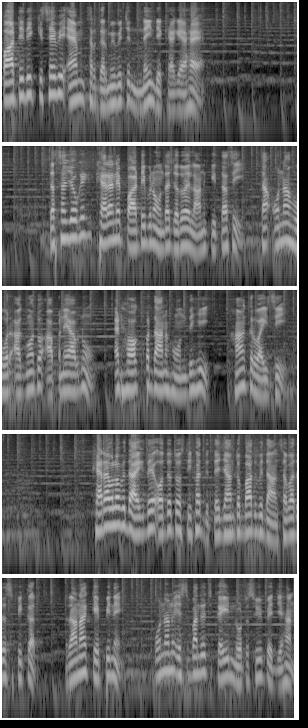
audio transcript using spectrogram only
ਪਾਰਟੀ ਦੀ ਕਿਸੇ ਵੀ ਅਹਿਮ ਸਰਗਰਮੀ ਵਿੱਚ ਨਹੀਂ ਦੇਖਿਆ ਗਿਆ ਹੈ। ਦੱਸਣਯੋਗ ਹੈ ਕਿ ਖੈਰਾ ਨੇ ਪਾਰਟੀ ਬਣਾਉਣ ਦਾ ਜਦੋਂ ਐਲਾਨ ਕੀਤਾ ਸੀ, ਤਾਂ ਉਹਨਾਂ ਹੋਰ ਆਗੂਆਂ ਤੋਂ ਆਪਣੇ ਆਪ ਨੂੰ ਐਡਹੌਕ ਪ੍ਰਧਾਨ ਹੋਣ ਦੀ ਹੀ ਹਾਂ ਕਰਵਾਈ ਸੀ। ਖੈਰਾ ਵੱਲੋਂ ਵਿਧਾਇਕ ਦੇ ਅਹੁਦੇ ਤੋਂ ਅਸਤੀਫਾ ਦਿੱਤੇ ਜਾਣ ਤੋਂ ਬਾਅਦ ਵਿਧਾਨ ਸਭਾ ਦੇ ਸਪੀਕਰ ਰਾਣਾ ਕੇਪੀ ਨੇ ਉਹਨਾਂ ਨੂੰ ਇਸ ਸੰਬੰਧ ਵਿੱਚ ਕਈ ਨੋਟਿਸ ਵੀ ਭੇਜੇ ਹਨ।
